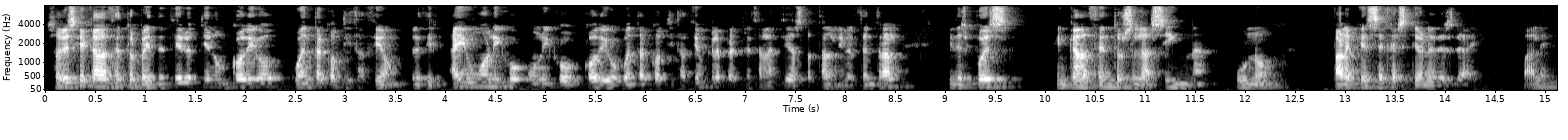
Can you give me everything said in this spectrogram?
Sabéis que cada centro penitenciario tiene un código cuenta cotización, es decir, hay un único, único código cuenta cotización que le pertenece a la entidad estatal a nivel central y después en cada centro se le asigna uno para que se gestione desde ahí. ¿vale?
